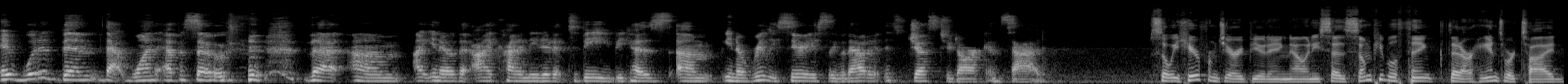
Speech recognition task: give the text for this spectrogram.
It would have been that one episode that um, I, you know, that I kind of needed it to be because, um, you know, really seriously, without it, it's just too dark and sad. So we hear from Jerry Buting now, and he says some people think that our hands were tied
